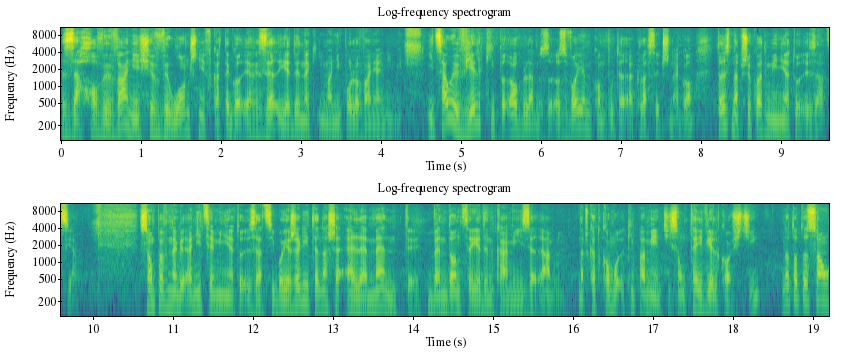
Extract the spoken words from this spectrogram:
zachowywanie się wyłącznie w kategoriach zer, jedynek i manipulowania nimi. I cały wielki problem z rozwojem komputera klasycznego to jest na przykład miniaturyzacja są pewne granice miniaturyzacji, bo jeżeli te nasze elementy będące jedynkami i zerami, na przykład komórki pamięci są tej wielkości, no to to są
